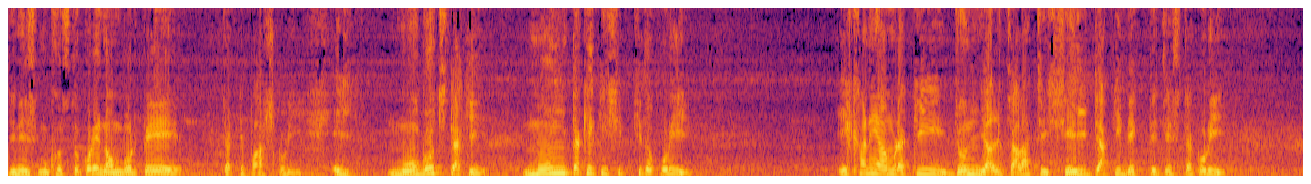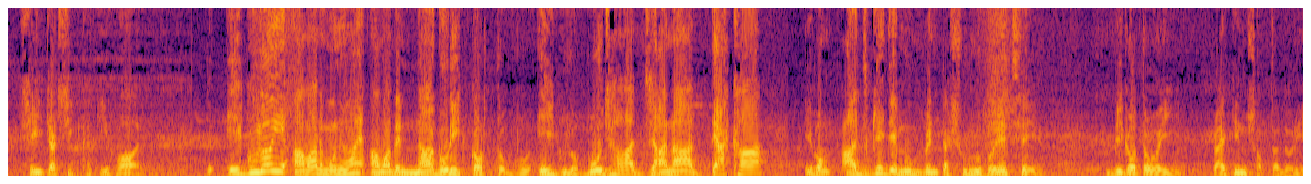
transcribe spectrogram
জিনিস মুখস্থ করে নম্বর পেয়ে চারটে পাশ করি। এই মগজটাকে, মনটাকে কি শিক্ষিত করি? এখানে আমরা কি জঞ্জাল চালাচ্ছি, সেইটা কি দেখতে চেষ্টা করি? সেইটার শিক্ষা কি হয়? তো এগুলোই আমার মনে হয় আমাদের নাগরিক কর্তব্য। এইগুলো বোঝা, জানা, দেখা এবং আজকে যে মুভমেন্টটা শুরু হয়েছে বিগত এই প্রায় তিন সপ্তাহ ধরে,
